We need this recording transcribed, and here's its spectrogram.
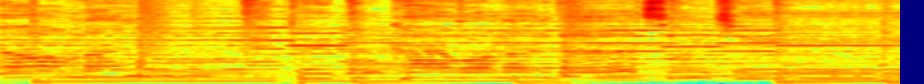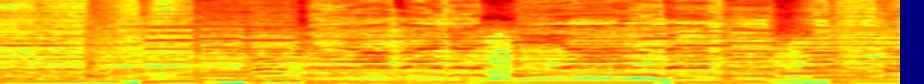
道门。推不开我们的曾经，就要在这西安的路上等，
